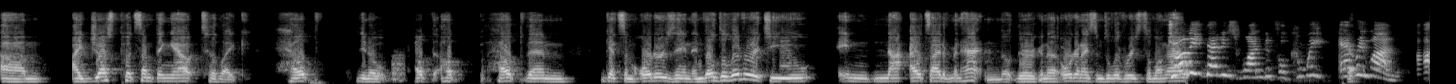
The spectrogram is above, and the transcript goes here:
Um, I just put something out to like help, you know, help help help them get some orders in, and they'll deliver it to you in not outside of Manhattan. They're going to organize some deliveries to Long Island. Johnny, that is wonderful. Can we, everyone? Uh,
